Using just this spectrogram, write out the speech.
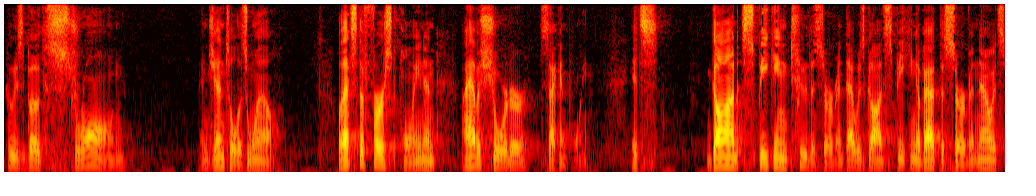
who is both strong and gentle as well. Well, that's the first point, and I have a shorter second point. It's God speaking to the servant. That was God speaking about the servant. Now it's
